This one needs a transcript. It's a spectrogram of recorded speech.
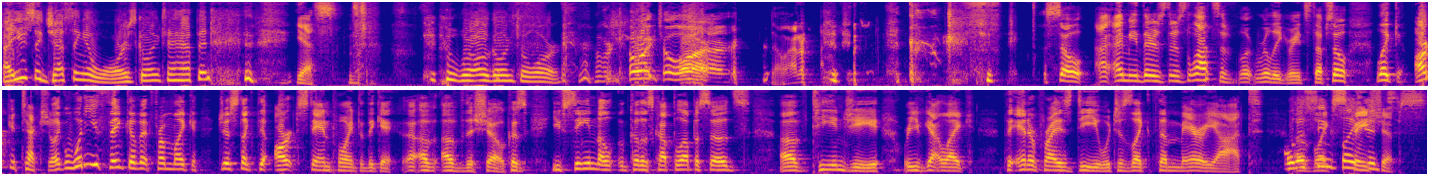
Are you suggesting a war is going to happen? Yes. We're all going to war. We're going to war. No, I don't. so, I, I mean, there's there's lots of really great stuff. So, like architecture, like what do you think of it from like just like the art standpoint of the game of of the show? Because you've seen the, those couple episodes of TNG where you've got like the Enterprise D, which is like the Marriott Well, this of like seems like it's- spaceships.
